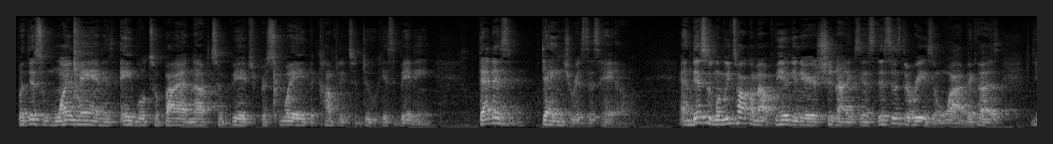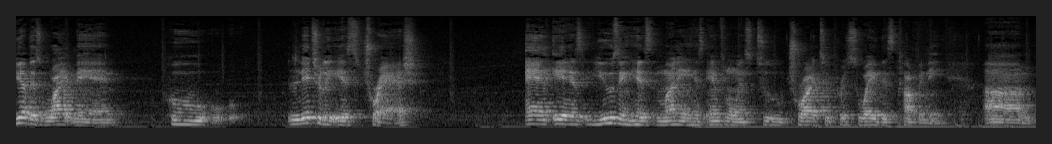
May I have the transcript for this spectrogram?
but this one man is able to buy enough to bid, persuade the company to do his bidding. That is dangerous as hell. And this is when we talk about billionaires should not exist. This is the reason why. Because you have this white man who literally is trash and is using his money and his influence to try to persuade this company um,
